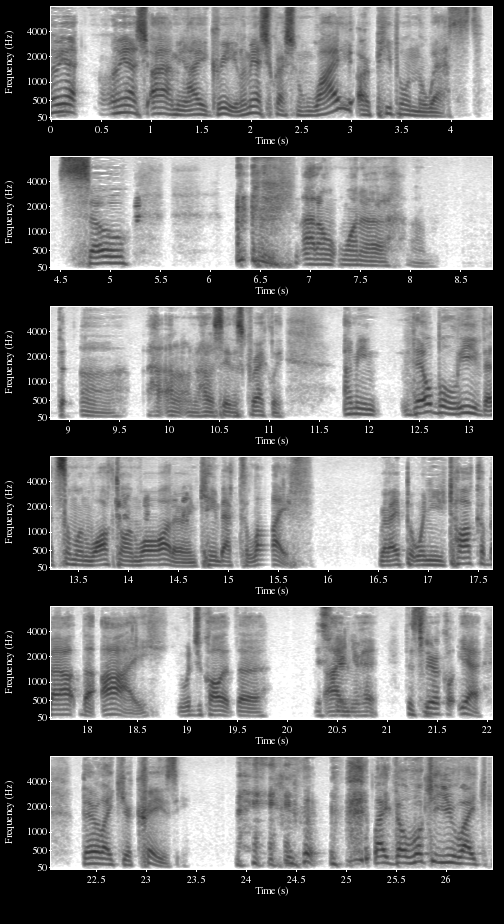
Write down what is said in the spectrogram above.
let me let me ask you, i mean i agree. Let me ask you a question. Why are people in the west so i don't want to um, uh, i don't know how to say this correctly. I mean they'll believe that someone walked on water and came back to life right? But when you talk about the eye what'd you call it? The, the eye in your head the spherical yeah. They're like you're crazy. Like they'll look at you like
